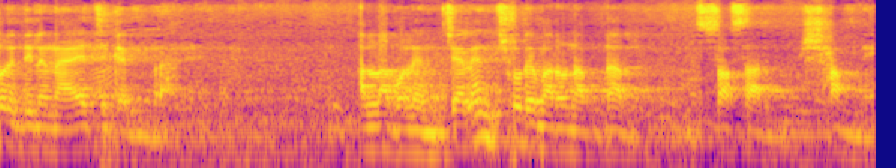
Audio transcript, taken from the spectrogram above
করে দিলেন আয়াতে কারিমা। আল্লাহ বলেন, চ্যালেঞ্জ ছুড়ে মারুন আপনার সাসার সামনে।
